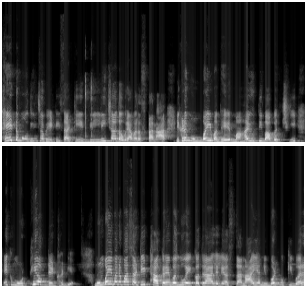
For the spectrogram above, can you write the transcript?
थेट मोदींच्या भेटीसाठी दिल्लीच्या दौऱ्यावर असताना इकडे मुंबईमध्ये महायुतीबाबतची एक मोठी अपडेट घडली आहे. मुंबई मनपासाठी ठाकरे बंधू एकत्र आलेले असताना या निवडणुकीवर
